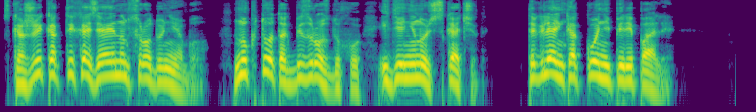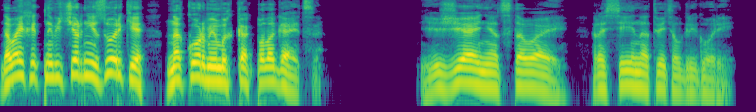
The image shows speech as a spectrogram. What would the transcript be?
«Скажи, как ты хозяином сроду не был? Ну кто так без роздуху и день и ночь скачет? Ты глянь, как кони перепали. Давай хоть на вечерней зорьке накормим их, как полагается». «Езжай, не отставай», — рассеянно ответил Григорий.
